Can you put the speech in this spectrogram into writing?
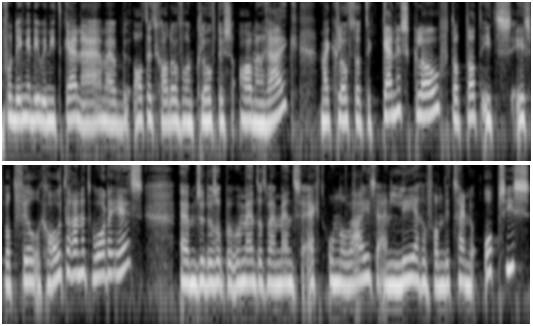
voor dingen die we niet kennen. We hebben het altijd gehad over een kloof tussen arm en rijk. Maar ik geloof dat de kenniskloof, dat dat iets is wat veel groter aan het worden is. Um, dus op het moment dat wij mensen echt onderwijzen en leren van dit zijn de opties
